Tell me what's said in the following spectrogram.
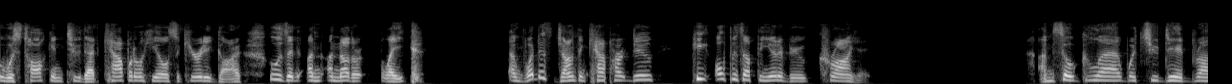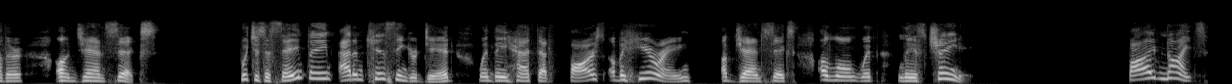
who was talking to that Capitol Hill security guard, who was an, an, another flake. And what does Jonathan Capehart do? He opens up the interview crying. I'm so glad what you did, brother, on Jan 6 which is the same thing Adam Kinzinger did when they had that farce of a hearing of Jan 6 along with Liz Cheney. Five nights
